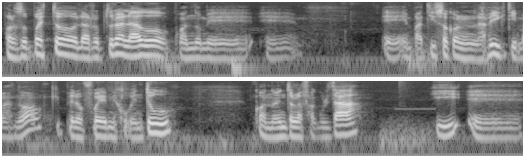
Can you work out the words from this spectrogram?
por supuesto, la ruptura la hago cuando me eh, eh, empatizo con las víctimas, ¿no? Pero fue mi juventud, cuando entro a la facultad y... Eh,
